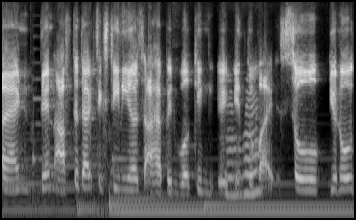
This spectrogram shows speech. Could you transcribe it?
And then after that, 16 years, I have been working in, mm-hmm. in Dubai. So you know,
